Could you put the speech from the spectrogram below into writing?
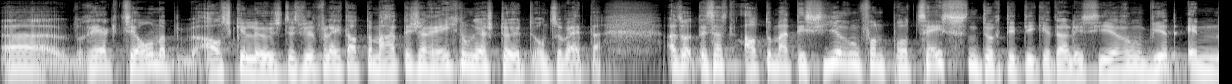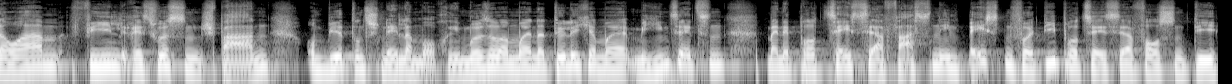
Reaktion ausgelöst, es wird vielleicht automatisch eine Rechnung erstellt und so weiter. Also das heißt, Automatisierung von Prozessen durch die Digitalisierung wird enorm viel Ressourcen sparen und wird uns schneller machen. Ich muss aber mal einmal natürlich einmal mich hinsetzen, meine Prozesse erfassen, im besten Fall die Prozesse erfassen, die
